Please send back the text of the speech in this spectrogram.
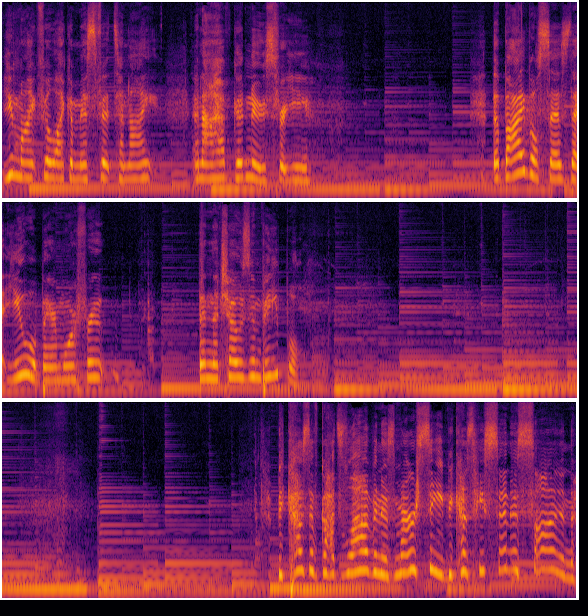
You might feel like a misfit tonight, and I have good news for you. The Bible says that you will bear more fruit than the chosen people. Because of God's love and His mercy, because He sent His Son.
